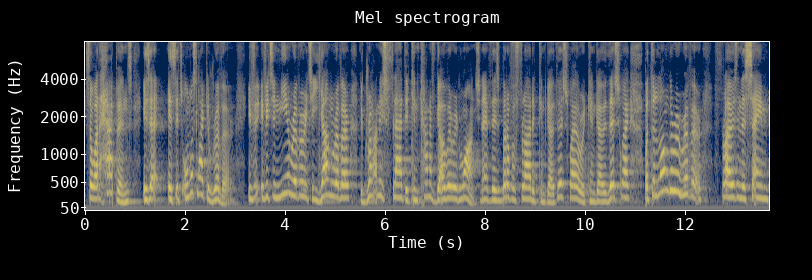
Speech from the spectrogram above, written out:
So what happens is that it's almost like a river. If, if it's a near river, it's a young river, the ground is flat, it can kind of go where it wants. You know, if there's a bit of a flood, it can go this way or it can go this way. But the longer a river flows in the same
